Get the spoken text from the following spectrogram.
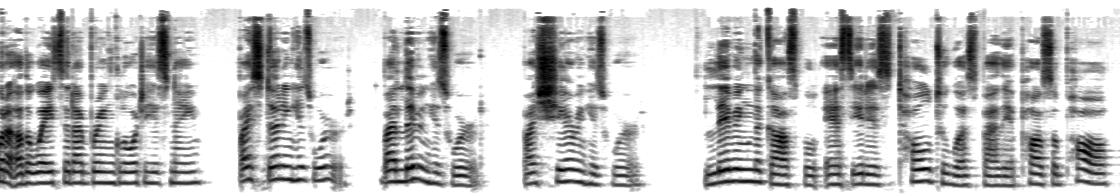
What are other ways that I bring glory to His name? By studying His Word, by living His Word, by sharing His Word, living the gospel as it is told to us by the Apostle Paul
